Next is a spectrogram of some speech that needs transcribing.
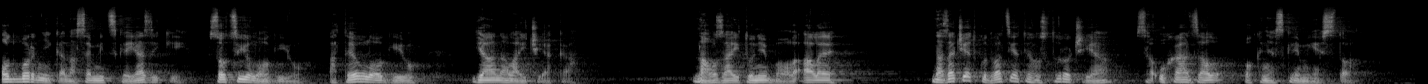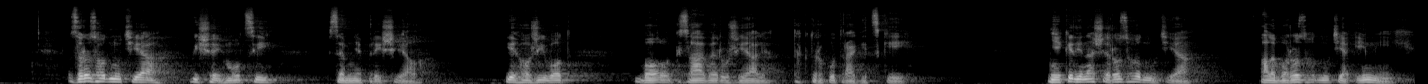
odborníka na semické jazyky, sociológiu a teológiu Jána Lajčiaka. Naozaj tu nebol, ale na začiatku 20. storočia sa uchádzal o kňazské miesto. Z rozhodnutia vyššej moci sem neprišiel. Jeho život bol k záveru žiaľ tak trochu tragický. Niekedy naše rozhodnutia alebo rozhodnutia iných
